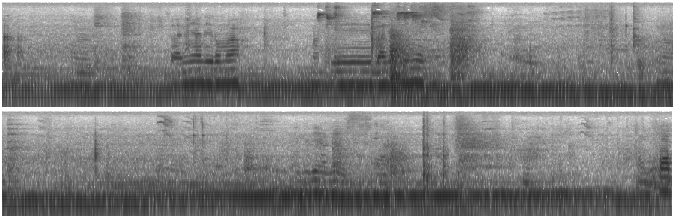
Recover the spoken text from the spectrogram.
Hmm. soalnya di rumah masih banyak Nah. ini dia guys mantap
